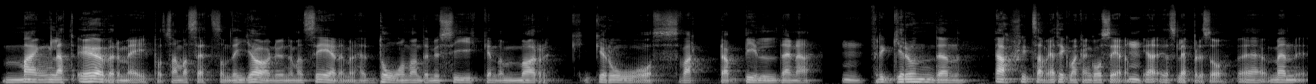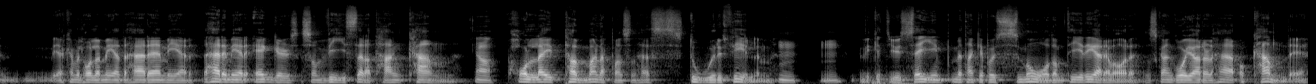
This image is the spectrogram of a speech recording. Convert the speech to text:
manglat över mig på samma sätt som den gör nu när man ser den med den här dånande musiken, de mörkgrå och svarta bilderna. Mm. För i grunden Ja, skitsamma, jag tycker man kan gå och se den. Mm. Jag, jag, släpper det så. Eh, men jag kan väl hålla med, det här är mer, det här är mer Eggers som visar att han kan ja. hålla i tömmarna på en sån här stor film. Mm. Mm. Vilket ju säger, med tanke på hur små de tidigare var, så ska han gå och göra det här och kan det.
